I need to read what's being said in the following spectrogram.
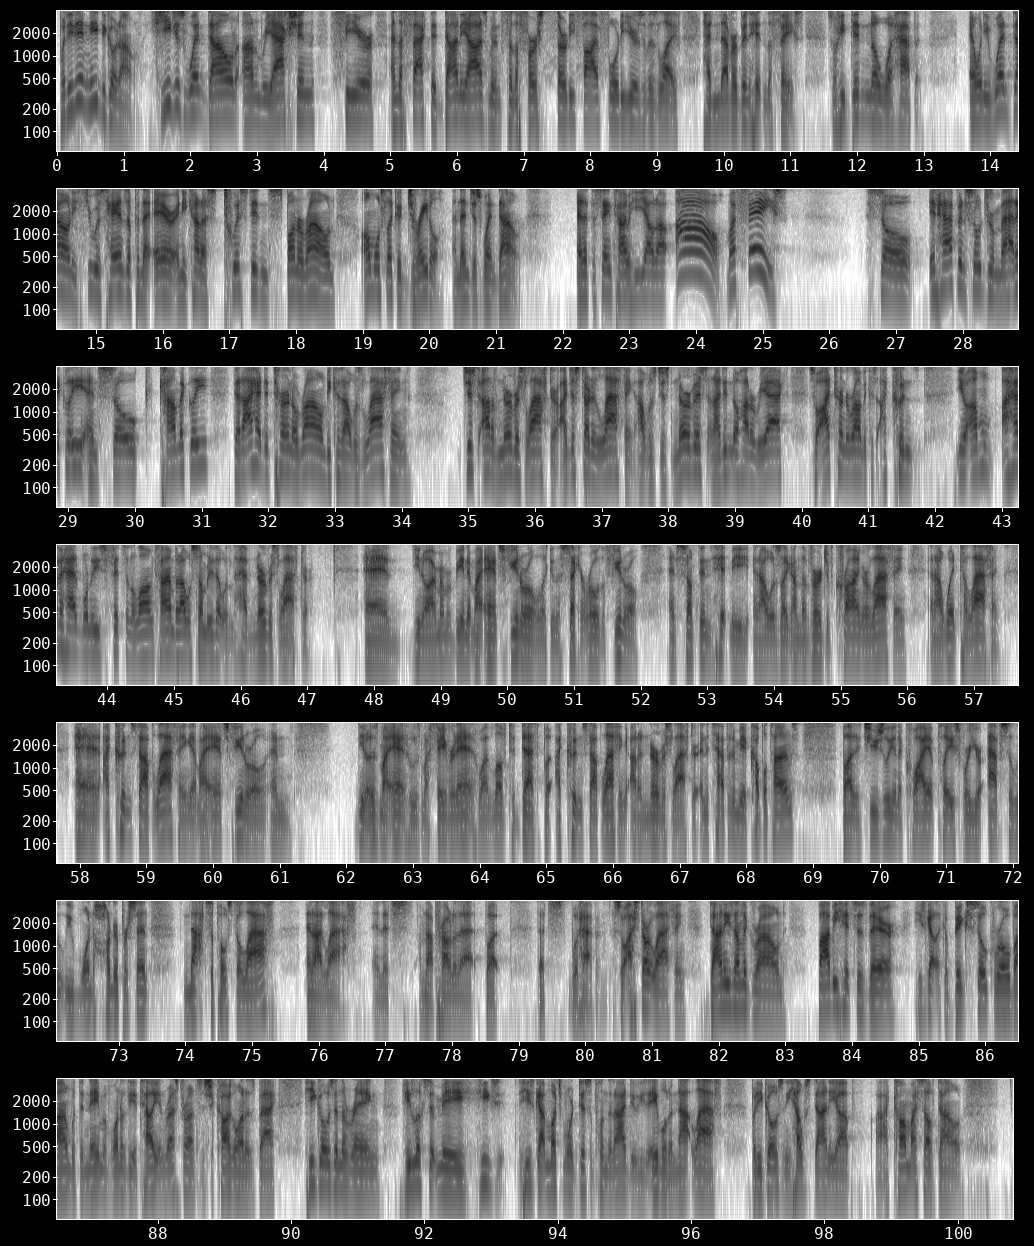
But he didn't need to go down. He just went down on reaction, fear, and the fact that Donny Osmond, for the first 35, 40 years of his life, had never been hit in the face. So he didn't know what happened. And when he went down, he threw his hands up in the air and he kind of twisted and spun around almost like a dreidel and then just went down. And at the same time, he yelled out, Ow, my face. So it happened so dramatically and so comically that I had to turn around because I was laughing just out of nervous laughter. I just started laughing. I was just nervous and I didn't know how to react. So I turned around because I couldn't you know, I'm I haven't had one of these fits in a long time, but I was somebody that would have nervous laughter. And you know, I remember being at my aunt's funeral, like in the second row of the funeral, and something hit me, and I was like on the verge of crying or laughing, and I went to laughing, and I couldn't stop laughing at my aunt's funeral, and you know, this is my aunt who was my favorite aunt who I love to death, but I couldn't stop laughing out of nervous laughter. And it's happened to me a couple times, but it's usually in a quiet place where you're absolutely 100% not supposed to laugh. And I laugh. And that's, I'm not proud of that, but that's what happened. So I start laughing. Donny's on the ground. Bobby Hitz is there. He's got like a big silk robe on with the name of one of the Italian restaurants in Chicago on his back. He goes in the ring. He looks at me. He's he's got much more discipline than I do. He's able to not laugh, but he goes and he helps Donny up. Uh, I calm myself down.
